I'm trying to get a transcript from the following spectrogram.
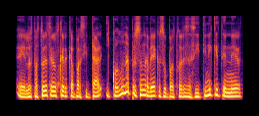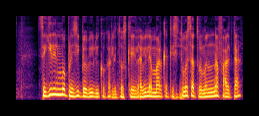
eh, los pastores tenemos que recapacitar y cuando una persona vea que su pastor es así, tiene que tener, seguir el mismo principio bíblico, Carlitos, que la Biblia marca que si tú ves a tu hermano una falta,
